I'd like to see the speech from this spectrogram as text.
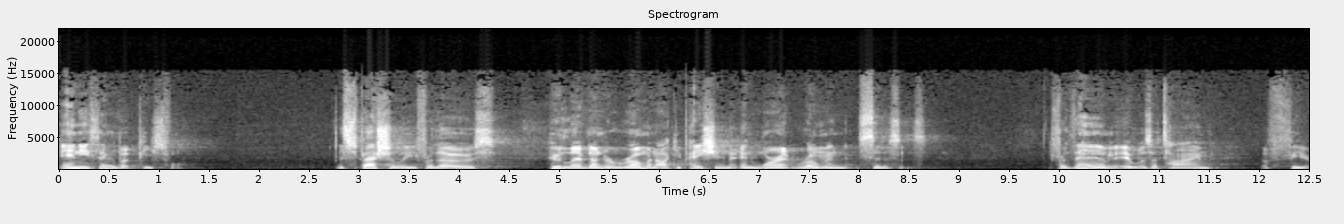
anything but peaceful, especially for those who lived under Roman occupation and weren't Roman citizens. For them, it was a time of fear.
